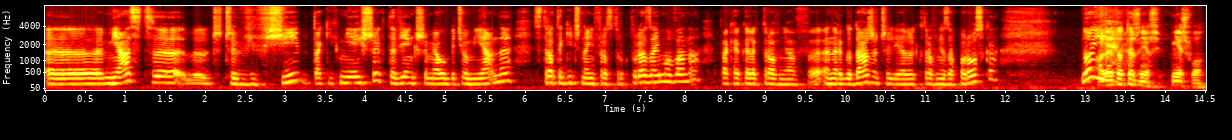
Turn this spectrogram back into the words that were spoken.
e, miast czy wsi, takich mniejszych. Te większe miały być omijane. Strategiczna infrastruktura zajmowana, tak jak elektrownia w Energodarze, czyli elektrownia zaporowska. No i, Ale to też nie, nie szło.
